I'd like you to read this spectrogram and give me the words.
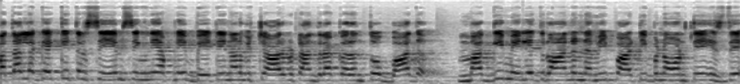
ਪਤਾ ਲੱਗਾ ਕਿ ਤਰਸੇਮ ਸਿੰਘ ਨੇ ਆਪਣੇ ਬੇਟੇ ਨਾਲ ਵਿਚਾਰ ਵਟਾਂਦਰਾ ਕਰਨ ਤੋਂ ਬਾਅਦ ਮਾਗੀ ਮੇਲੇ ਦੌਰਾਨ ਨਵੀਂ ਪਾਰਟੀ ਬਣਾਉਣ ਤੇ ਇਸ ਦੇ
